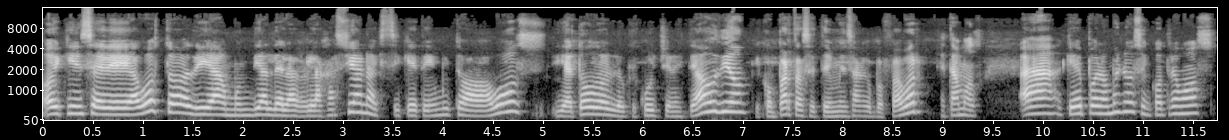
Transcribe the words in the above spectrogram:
hoy 15 de agosto, Día Mundial de la Relajación, así que te invito a vos y a todos los que escuchen este audio, que compartas este mensaje por favor. Estamos a que por lo menos encontremos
